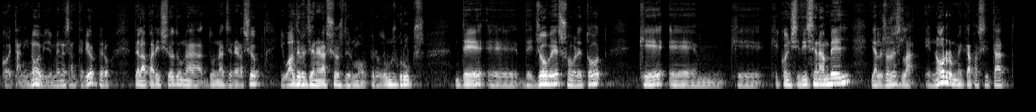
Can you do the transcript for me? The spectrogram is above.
coetani no, evidentment és anterior, però de l'aparició d'una generació, igual dir generació és dir molt, però d'uns grups de, eh, de joves, sobretot, que, eh, que, que coincidissin amb ell i aleshores la enorme capacitat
